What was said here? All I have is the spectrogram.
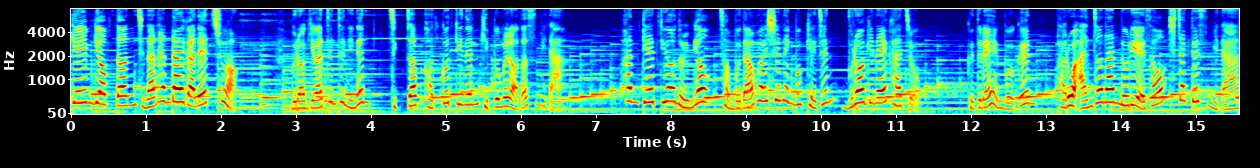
게임기 없던 지난 한 달간의 추억. 무럭이와 튼튼이는 직접 걷고 뛰는 기쁨을 얻었습니다. 함께 뛰어놀며 전보다 훨씬 행복해진 무럭이네 가족. 그들의 행복은 바로 안전한 놀이에서 시작됐습니다.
